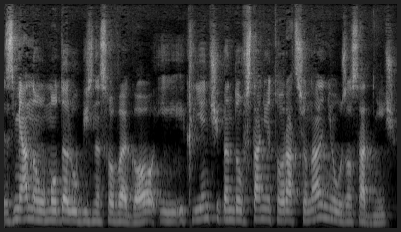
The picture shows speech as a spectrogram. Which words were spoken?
zmianą modelu biznesowego i, i klienci będą w stanie to racjonalnie uzasadnić,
